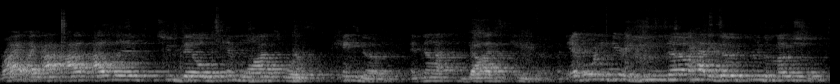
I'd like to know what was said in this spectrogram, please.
right? Like, I, I, I lived to build Tim Wadsworth's kingdom and not God's kingdom. Like, everyone here, you know how to go through the motions.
